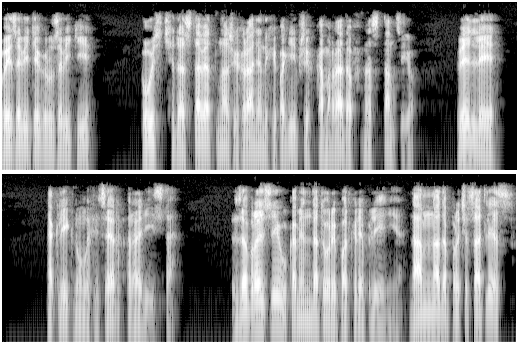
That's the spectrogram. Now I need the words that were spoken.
Вызовите грузовики, пусть доставят наших раненых и погибших комрадов на станцию. Велли, — окликнул офицер радиста. — Запроси у комендатуры подкрепление. Нам надо прочесать лес.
